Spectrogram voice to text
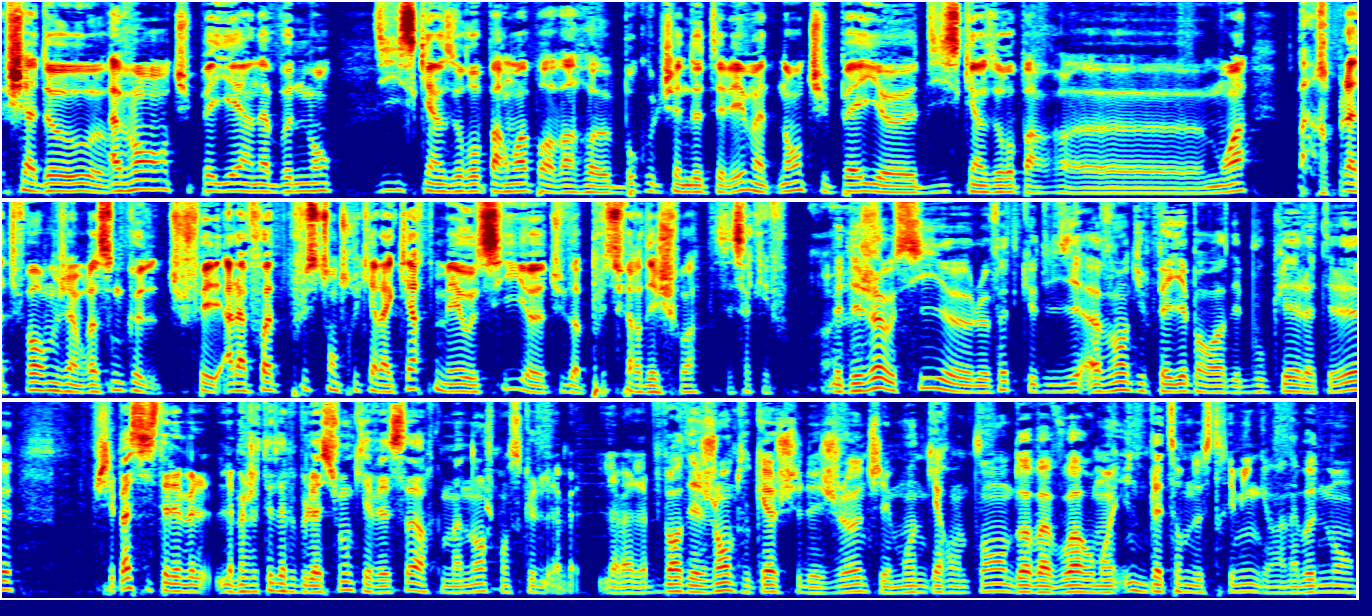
Shadow. Avant, tu payais un abonnement 10-15 euros par mois pour avoir euh, beaucoup de chaînes de télé. Maintenant, tu payes euh, 10-15 euros par euh, mois par plateforme. J'ai l'impression que tu fais à la fois plus ton truc à la carte, mais aussi euh, tu dois plus faire des choix. C'est ça qui est fou. Mais déjà aussi, euh, le fait que tu disais avant tu payais pour avoir des bouquets à la télé, je sais pas si c'était la, la majorité de la population qui avait ça, alors que maintenant je pense que la, la- la plupart des gens, en tout cas chez les jeunes, chez les moins de 40 ans, doivent avoir au moins une plateforme de streaming, un abonnement.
